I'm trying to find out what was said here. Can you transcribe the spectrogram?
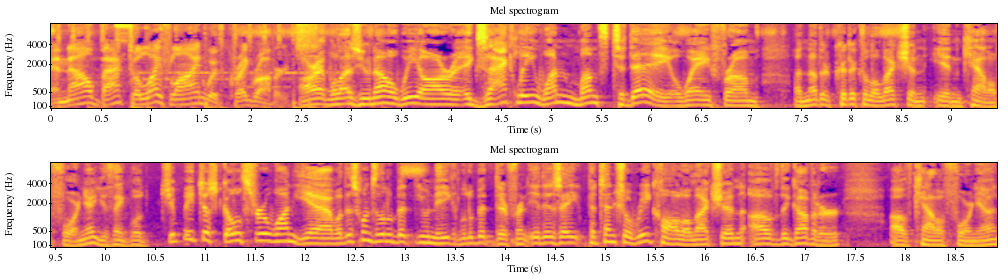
And now back to Lifeline with Craig Roberts. All right. Well, as you know, we are exactly one month today away from another critical election in California. You think, well, should we just go through one? Yeah. Well, this one's a little bit unique, a little bit different. It is a potential recall election of the governor of California.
